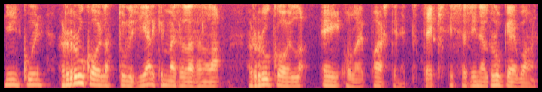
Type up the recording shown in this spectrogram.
Niin kuin rukoilla tulisi jälkimmäisellä sanalla rukoilla ei ole vastinetta tekstissä. Siinä lukee vaan,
